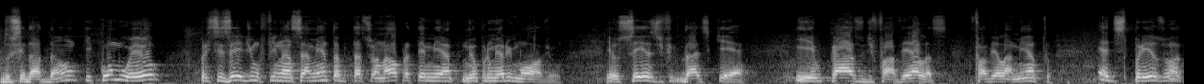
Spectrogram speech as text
do cidadão que, como eu, precisei de um financiamento habitacional para ter minha, meu primeiro imóvel. Eu sei as dificuldades que é. E o caso de favelas, favelamento, é desprezo à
